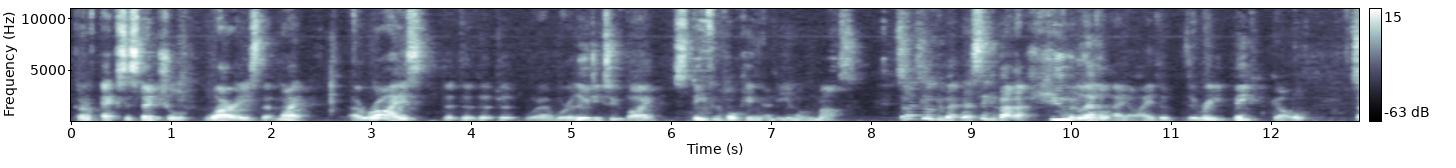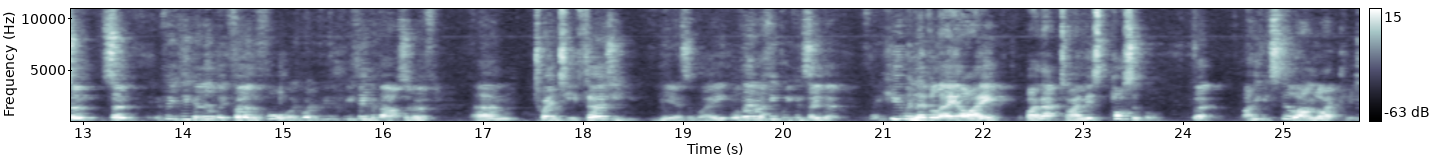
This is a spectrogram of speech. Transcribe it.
kind of existential worries that might arise that, that, that, that were alluded to by Stephen Hawking and Elon Musk. So let's look about let's think about that human level AI, the, the really big goal. So so if we think a little bit further forward, what if we think about sort of um, 20, 30 years away, well then I think we can say that human level AI by that time is possible. But I think it's still unlikely.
